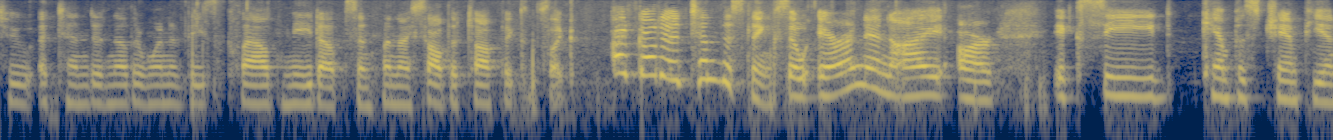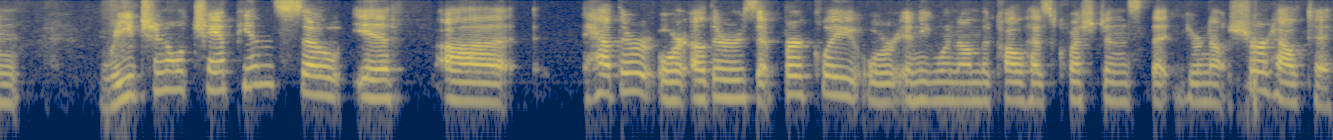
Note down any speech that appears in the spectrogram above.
to attend another one of these cloud meetups. And when I saw the topic, it's like, I've got to attend this thing. So Aaron and I are XSEDE Campus Champion Regional Champions. So if uh, Heather or others at Berkeley or anyone on the call has questions that you're not sure how to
